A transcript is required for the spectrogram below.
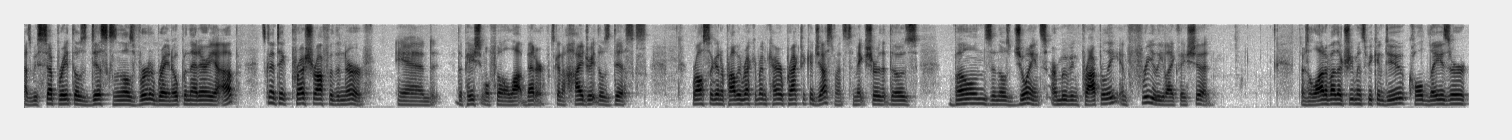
As we separate those discs and those vertebrae and open that area up, it's going to take pressure off of the nerve and the patient will feel a lot better. It's going to hydrate those discs. We're also going to probably recommend chiropractic adjustments to make sure that those bones and those joints are moving properly and freely like they should. There's a lot of other treatments we can do, cold laser,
